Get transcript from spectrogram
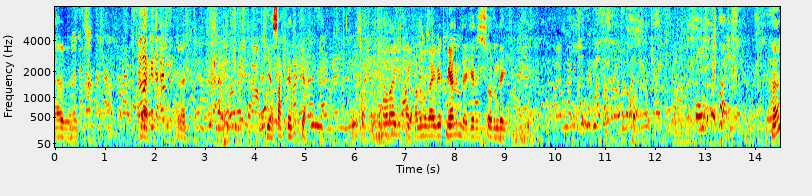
Evet. Evet. evet. Yasak dedik ya. Yasak bizim olay bitiyor. Hanımı kaybetmeyelim de gerisi sorun değil. Ha?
